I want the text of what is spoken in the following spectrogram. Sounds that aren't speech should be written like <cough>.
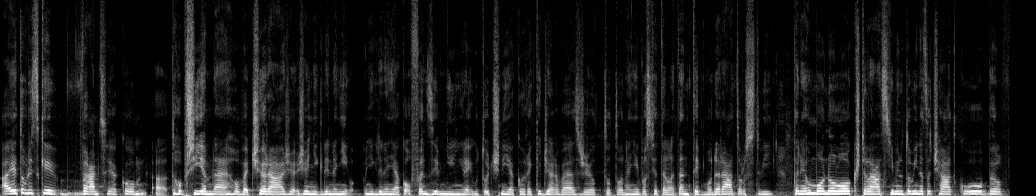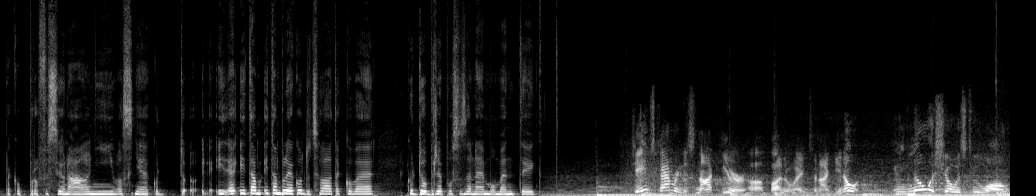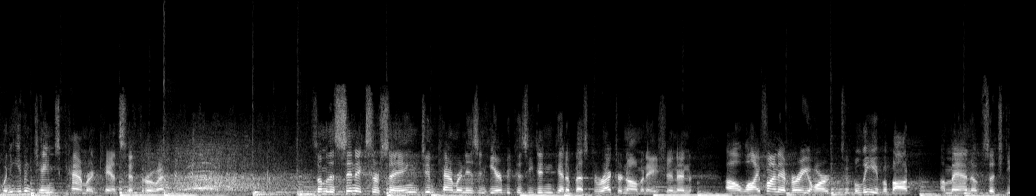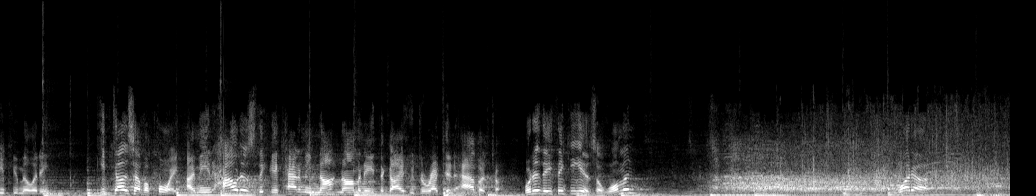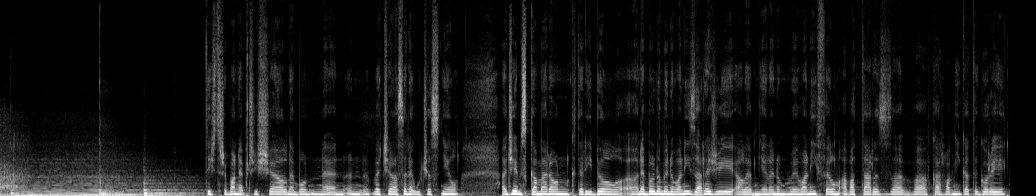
a je to vždycky v rámci jako uh, toho příjemného večera, že, že nikdy není, nikdy není jako ofenzivní, neútočný jako Ricky Gervais, že jo, to, to není vlastně tenhle ten typ moderátorství. Ten jeho monolog 14-minutový na začátku byl jako profesionální, vlastně jako do, i, i, tam, i tam byly jako docela takové jako dobře posazené momenty. James Cameron is not here, uh, by the way, tonight. You know, you know a show is too long when even James Cameron can't sit through it. Some of the cynics are saying Jim Cameron isn't here because he didn't get a Best Director nomination. And uh, while I find that very hard to believe about a man of such deep humility, he does have a point. I mean, how does the Academy not nominate the guy who directed Avatar? What do they think he is, a woman? What a když třeba nepřišel nebo ne, večera se neúčastnil. A James Cameron, který byl, nebyl nominovaný za režii, ale měl nominovaný film Avatar v, v hlavní kategorii,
